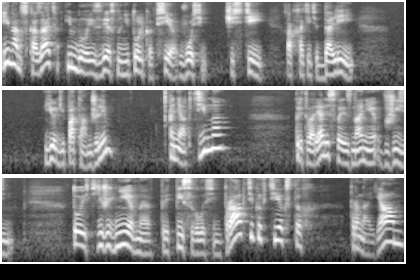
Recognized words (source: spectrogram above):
И, надо сказать, им было известно не только все восемь частей как хотите, долей йоги Патанджали, они активно притворяли свои знания в жизнь. То есть ежедневно предписывалась им практика в текстах, пранаям,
